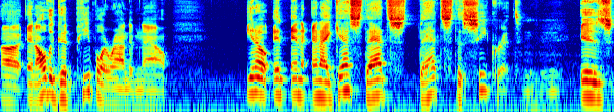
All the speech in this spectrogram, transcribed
uh, and all the good people around him now. You know, and, and, and I guess that's that's the secret Mm-hmm. is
